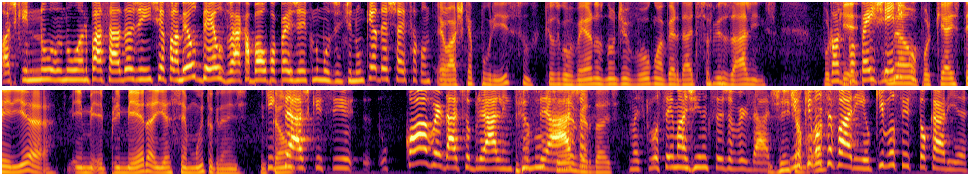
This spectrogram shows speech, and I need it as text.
acho que no, no ano passado a gente ia falar: Meu Deus, vai acabar o papel higiênico no mundo. A gente nunca ia deixar isso acontecer. Eu acho que é por isso que os governos não divulgam a verdade sobre os aliens. Por causa do Porque- papel higiênico? Não, porque a histeria primeira ia ser muito grande. O que, então, que você acha que se. Qual a verdade sobre Alien que eu você não sei acha, a verdade. mas que você imagina que seja verdade? Gente, e o que agora- você faria? O que você estocaria?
